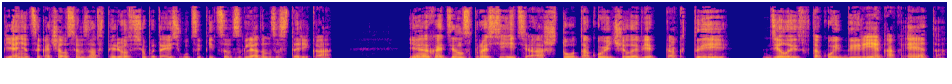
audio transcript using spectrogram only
Пьяница качался взад-вперед, все пытаясь уцепиться взглядом за старика. Я хотел спросить, а что такой человек, как ты, делает в такой дыре, как эта?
